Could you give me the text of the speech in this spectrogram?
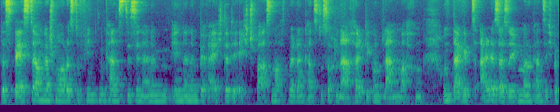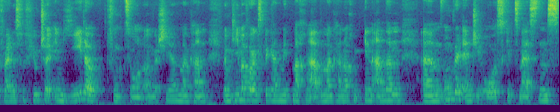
das beste Engagement, das du finden kannst, ist in einem, in einem Bereich, der dir echt Spaß macht, weil dann kannst du es auch nachhaltig und lang machen. Und da gibt es alles. Also eben man kann sich bei Fridays for Future in jeder Funktion engagieren. Man kann beim Klimavolksbegehren mitmachen, aber man kann auch in anderen ähm, Umwelt-NGOs gibt es meistens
